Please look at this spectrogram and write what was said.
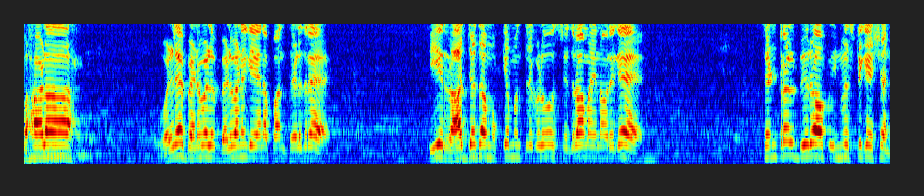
ಬಹಳ ಒಳ್ಳೆ ಬೆಳವಳ, ಬೆಳವಣಿಗೆ ಏನಪ್ಪ ಅಂತ ಹೇಳಿದ್ರೆ, ಈ ರಾಜ್ಯದ ಮುಖ್ಯಮಂತ್ರಿಗಳು ಸಿದ್ದರಾಮಯ್ಯನವರಿಗೆ central bureau of investigation,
